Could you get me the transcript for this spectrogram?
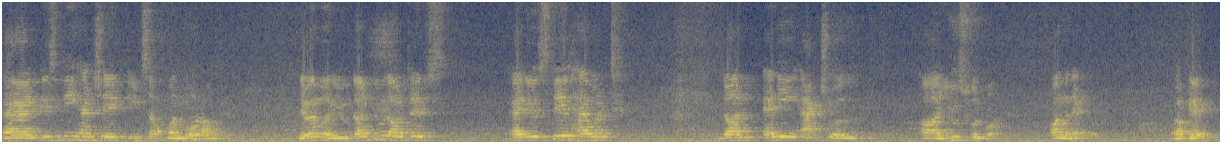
and TCP handshake eats up one more round trip. Remember, you've done two round trips, and you still haven't done any actual uh, useful work on the network. Okay.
